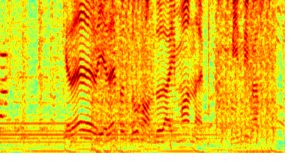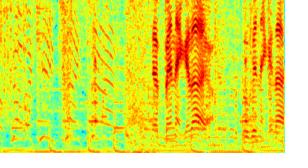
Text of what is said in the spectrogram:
ว้าอยากได้อยากได้ประตูของโดราเอมอนหน่อยมินมีปะแบบไปไหนก็ได้อะประตูไปไหนก็ได้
